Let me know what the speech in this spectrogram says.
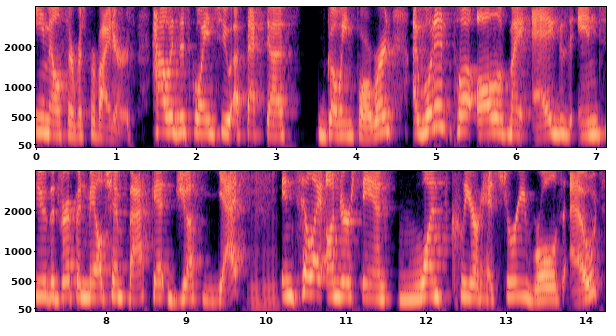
email service providers? How is this going to affect us going forward. I wouldn't put all of my eggs into the Drip and MailChimp basket just yet mm-hmm. until I understand once clear history rolls out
